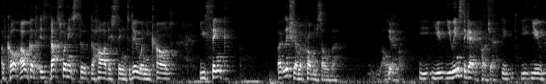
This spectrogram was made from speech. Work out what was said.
Of course. Oh God, it's, that's when it's the, the hardest thing to do. When you can't, you think, like literally, I'm a problem solver. I'll- Yeah. You, you instigate a project. You you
